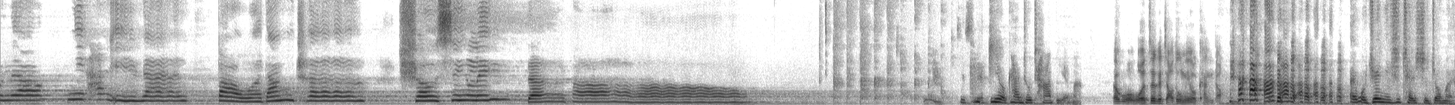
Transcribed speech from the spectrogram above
了，你还依然把我当成手心里的宝。谢谢。你有看出差别吗？呃，我我这个角度没有看到，哎，我觉得你是陈时中哎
